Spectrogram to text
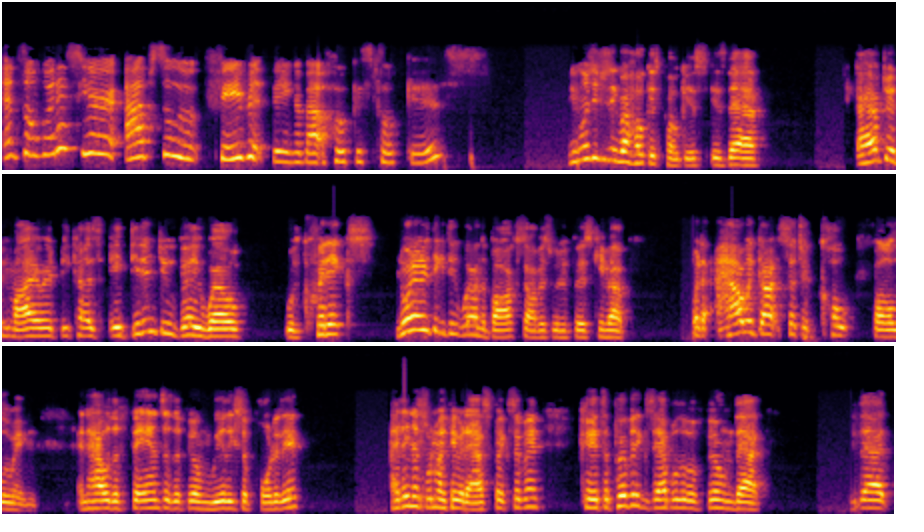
And so, what is your absolute favorite thing about Hocus Pocus? The most interesting about Hocus Pocus is that I have to admire it because it didn't do very well with critics, nor did I think it did well in the box office when it first came out but how it got such a cult following and how the fans of the film really supported it, I think that's one of my favorite aspects of it. Because it's a perfect example of a film that that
